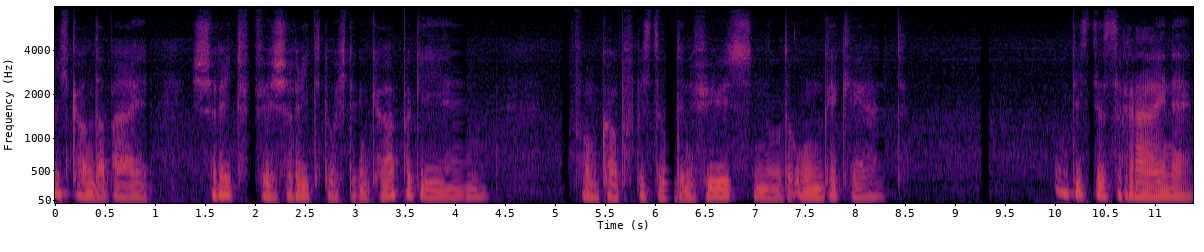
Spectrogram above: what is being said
Ich kann dabei Schritt für Schritt durch den Körper gehen, vom Kopf bis zu den Füßen oder umgekehrt. Und dieses reine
